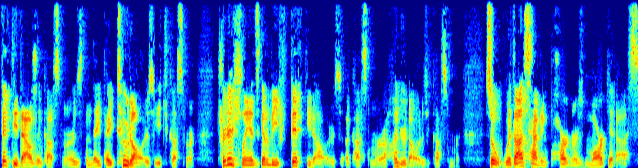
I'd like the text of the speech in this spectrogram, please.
50,000 customers, then they pay $2 each customer. Traditionally, it's going to be $50 a customer, $100 a customer. So, with us having partners market us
